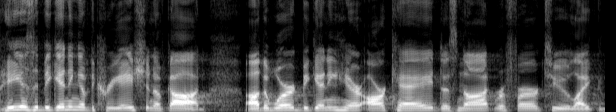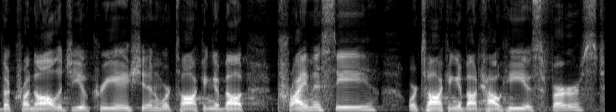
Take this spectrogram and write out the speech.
He is the beginning of the creation of God. Uh, the word beginning here, arche, does not refer to like the chronology of creation. We're talking about primacy. We're talking about how he is first.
